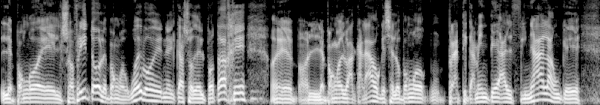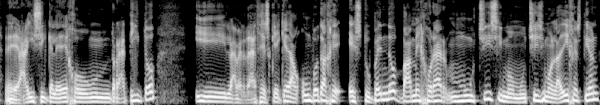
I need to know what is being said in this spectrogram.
le, pongo el sofrito, le pongo el huevo en el caso del potaje, eh, le pongo el bacalao que se lo pongo prácticamente al final, aunque eh, ahí sí que le dejo un ratito. Y la verdad es que queda un potaje estupendo, va a mejorar muchísimo, muchísimo la digestión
